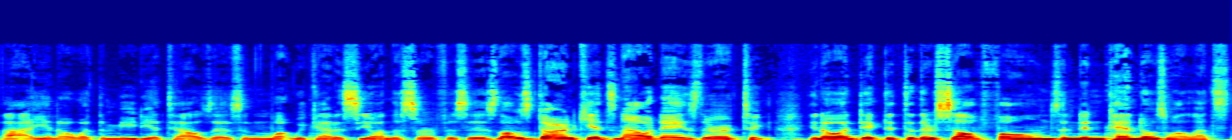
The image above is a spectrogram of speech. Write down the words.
uh, you know, what the media tells us and what we kind of see on the surface is those darn kids nowadays, they're, tic- you know, addicted to their cell phones and Nintendos. Well, that's,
